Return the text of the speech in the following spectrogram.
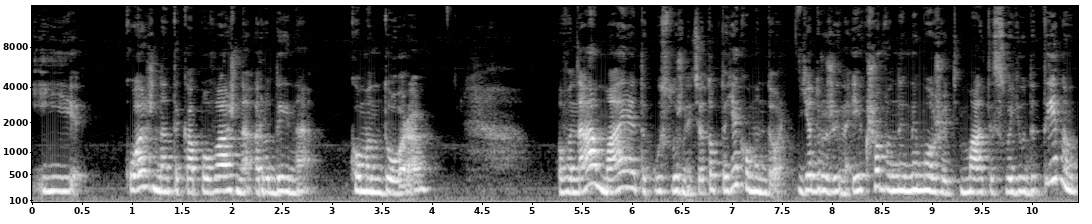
І кожна така поважна родина командора вона має таку служницю. Тобто є командор, є дружина. І якщо вони не можуть мати свою дитину,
